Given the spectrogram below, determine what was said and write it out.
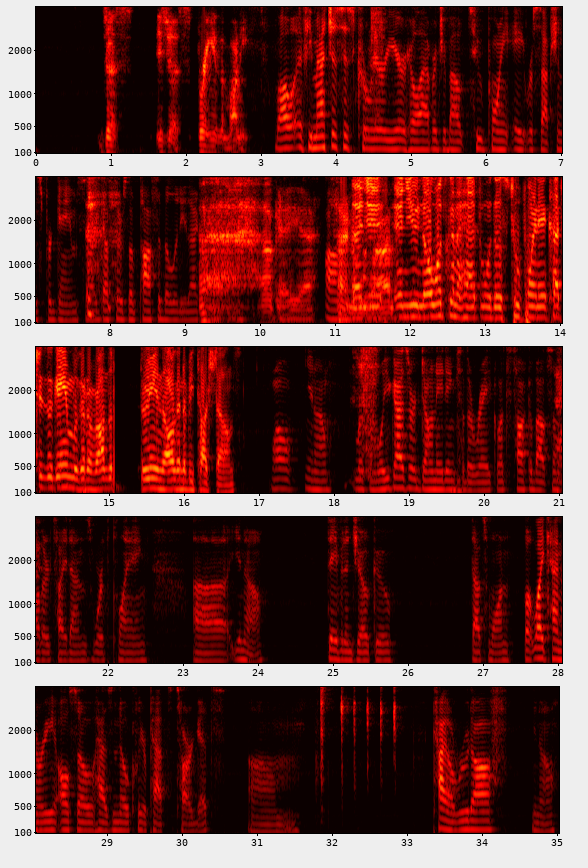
just is just bringing the money. Well, if he matches his career year, he'll average about 2.8 receptions per game. So I guess there's a possibility that could happen. okay, yeah. Um, And you, on. and you know what's going to happen with those two point eight catches a game? We're going to round it up three, and they're all going to be touchdowns. Well, you know, listen, well, you guys are donating to the rake. Let's talk about some other tight ends worth playing. Uh, you know, David Njoku. That's one. But like Henry, also has no clear path to targets. Um, Kyle Rudolph, you know,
